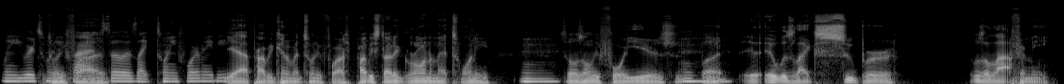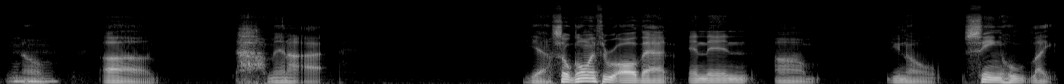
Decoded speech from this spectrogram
when you were 25. 25. So it was like 24 maybe. Yeah, I probably cut them at 24. I probably started growing them at 20. So it was only four years, but it, it was like super, it was a lot for me, you know. Uh, man, I, I, yeah. So going through all that and then, um, you know, seeing who, like,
